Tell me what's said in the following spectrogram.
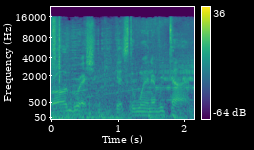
Raw aggression gets the win every time.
